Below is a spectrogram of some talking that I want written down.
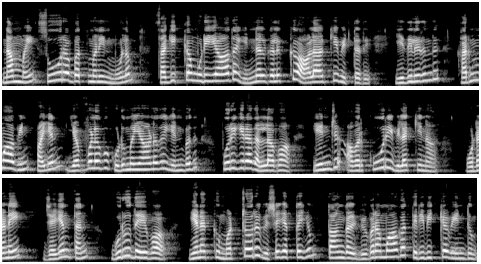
நம்மை சூரபத்மனின் மூலம் சகிக்க முடியாத இன்னல்களுக்கு ஆளாக்கி விட்டது. இதிலிருந்து கர்மாவின் பயன் எவ்வளவு கொடுமையானது என்பது புரிகிறதல்லவா என்று அவர் கூறி விளக்கினார். உடனே ஜெயந்தன் குருதேவா எனக்கு மற்றொரு விஷயத்தையும் தாங்கள் விவரமாக தெரிவிக்க வேண்டும்.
